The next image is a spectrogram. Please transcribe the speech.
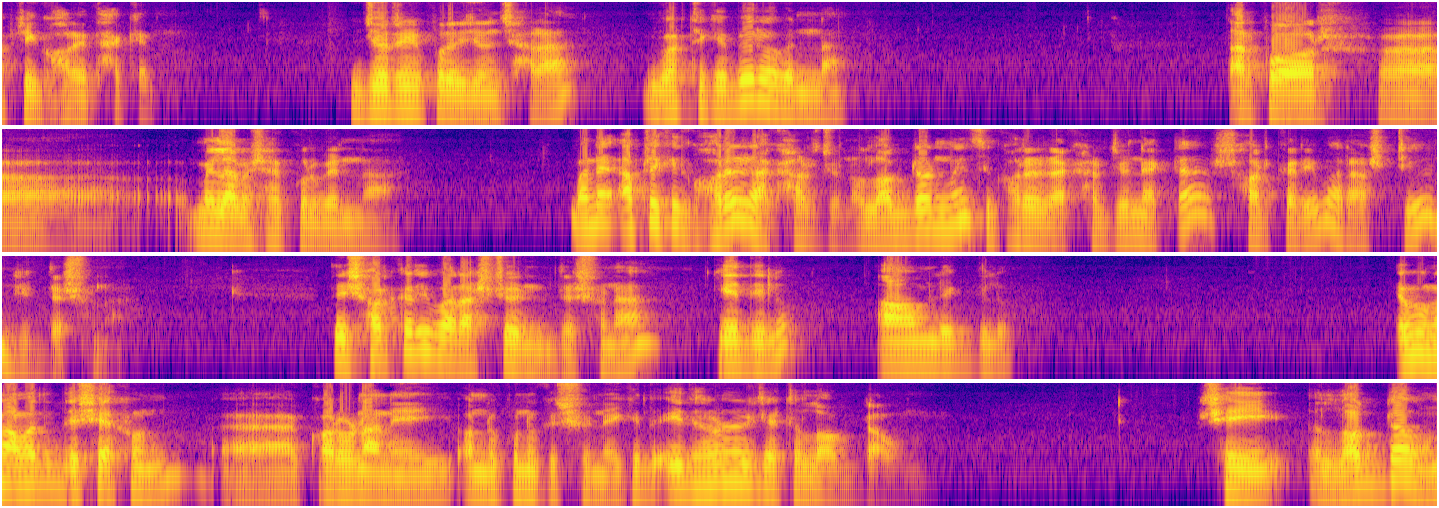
আপনি ঘরে থাকেন। জরুরি প্রয়োজন ছাড়া ঘর থেকে বেরোবেন না। তারপর মেলামেশা করবেন না। মানে আপনাকে ঘরে রাখার জন্য লকডাউন মিনস ঘরে রাখার জন্য একটা সরকারি বা রাষ্ট্রীয় নির্দেশনা। তো এই সরকারি বা রাষ্ট্রীয় নির্দেশনা কে দিল? আওয়ামী লীগ দিল। এবং আমাদের দেশে এখন করোনা নেই, অন্য কোনো কিছু নেই, কিন্তু এই ধরনের যে একটা লকডাউন সেই লকডাউন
